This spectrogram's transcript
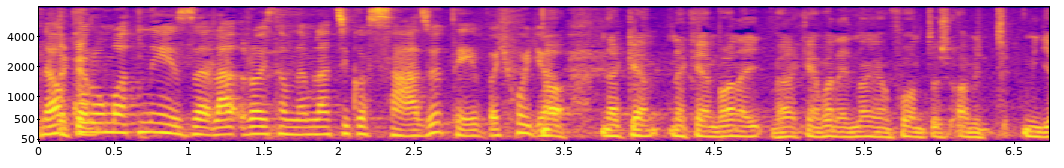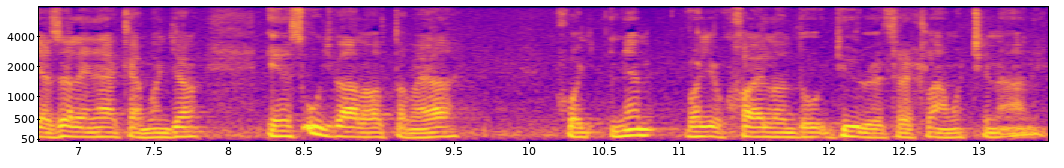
ne a nekem... koromat nézze, rajtam nem látszik a 105 év, vagy hogyan? Na, nekem, nekem, van egy, nekem van egy nagyon fontos, amit mindjárt az elején el kell mondjam, én ezt úgy vállaltam el, hogy nem vagyok hajlandó gyűlöletreklámot csinálni.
